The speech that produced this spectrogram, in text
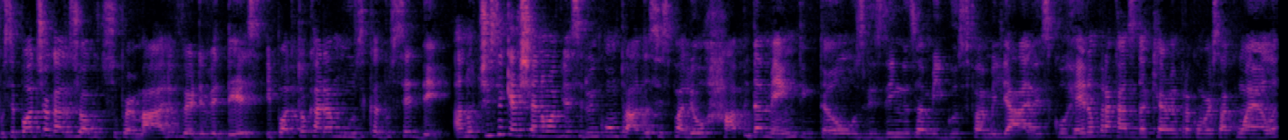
Você pode jogar os jogos do Super Mario, ver DVDs e pode tocar a música do CD. A notícia que a Shannon havia sido encontrada se espalhou rapidamente, então os vizinhos, amigos, familiares correram para casa da Karen para conversar com ela.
